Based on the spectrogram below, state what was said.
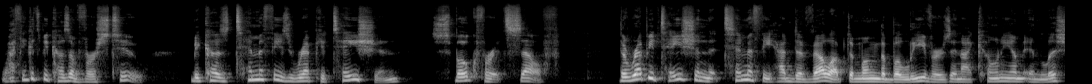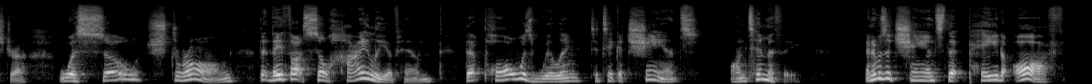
Well, I think it's because of verse 2. Because Timothy's reputation spoke for itself. The reputation that Timothy had developed among the believers in Iconium and Lystra was so strong that they thought so highly of him that Paul was willing to take a chance on Timothy. And it was a chance that paid off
